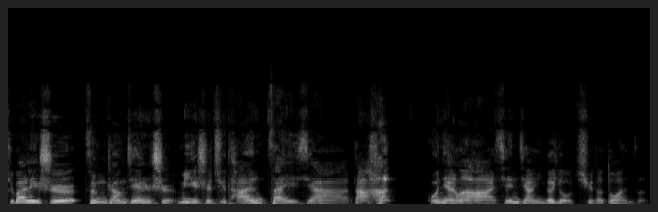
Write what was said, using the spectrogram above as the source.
去扒历史，增长见识，密室趣谈，在下大汉。过年了啊，先讲一个有趣的段子。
